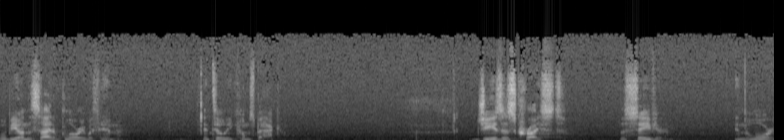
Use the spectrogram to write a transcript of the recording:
we'll be on the side of glory with him until he comes back. Jesus Christ, the Savior, in the Lord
